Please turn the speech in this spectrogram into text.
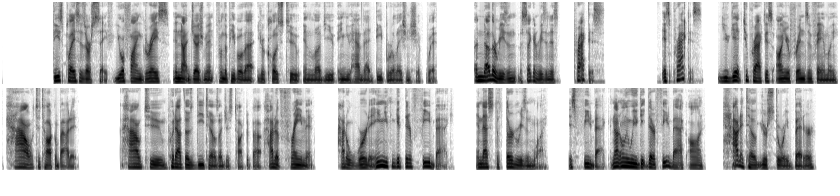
These places are safe. You'll find grace and not judgment from the people that you're close to and love you and you have that deep relationship with. Another reason, the second reason is practice. It's practice. You get to practice on your friends and family how to talk about it, how to put out those details I just talked about, how to frame it, how to word it, and you can get their feedback. And that's the third reason why is feedback. Not only will you get their feedback on how to tell your story better,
